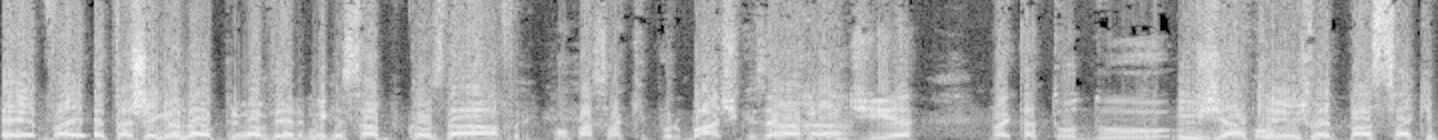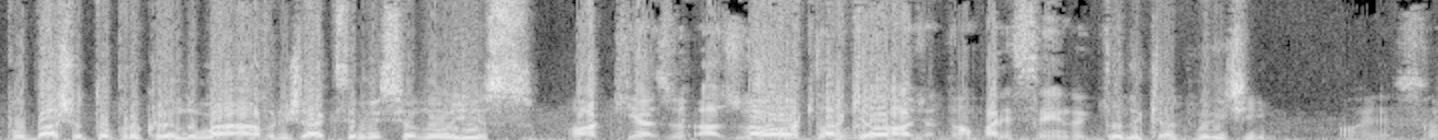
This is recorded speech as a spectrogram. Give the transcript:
é, vai, tá chegando a primavera, como é que sabe? Por causa da árvore. Vamos passar aqui por baixo, que daqui Aham. um dia vai estar todo. E já que a gente vai passar aqui por baixo, eu estou procurando uma árvore, já que você mencionou isso. Ó, aqui, as, as Ah, ó, uvas tão- aqui, ó. ó, já estão aparecendo aqui. Tudo aqui, ó, que bonitinho. Olha só.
